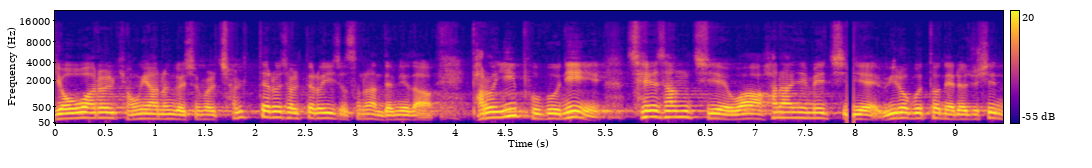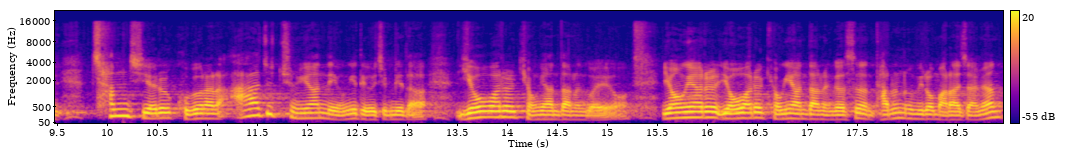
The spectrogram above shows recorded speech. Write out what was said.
여호와를 경외하는 것임을 절대로 절대로 잊어서는 안 됩니다. 바로 이 부분이 세상 지혜와 하나님의 지혜 위로부터 내려주신 참 지혜를 구별하는 아주 중요한 내용이 되어집니다. 여호와를 경외한다는 거예요. 여호와를 여호와를 경외한다는 것은 다른 의미로 말하자면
